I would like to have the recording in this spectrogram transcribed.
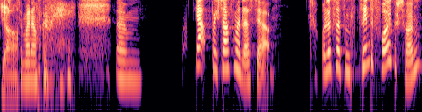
Ja. Das ist ja meine Aufgabe. ähm, ja, vielleicht schaffen wir das ja. Und das war jetzt unsere zehnte Folge schon.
